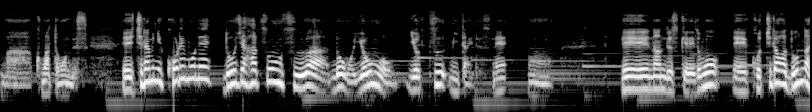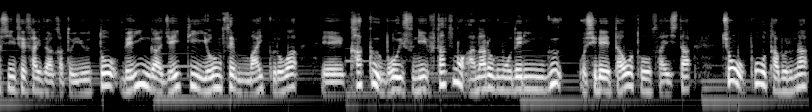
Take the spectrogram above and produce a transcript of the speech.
まあ困ったもんです。えー、ちなみにこれもね、同時発音数はどうも4音、4つみたいですね。うん。えー、なんですけれども、えー、こちらはどんなシンセサイザーかというと、ベリンガー JT4000 マイクロは、えー、各ボイスに2つのアナログモデリングオシレーターを搭載した超ポータブルな、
